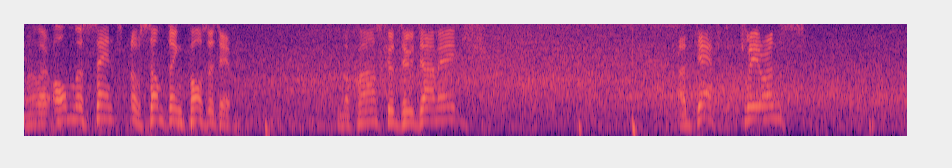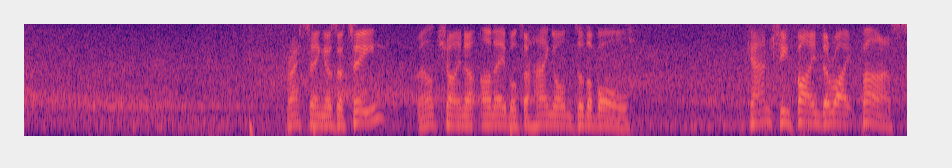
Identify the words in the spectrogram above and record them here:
Well, they're on the scent of something positive. And the pass could do damage. A deft clearance. Pressing as a team. Well, China unable to hang on to the ball. Can she find the right pass?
